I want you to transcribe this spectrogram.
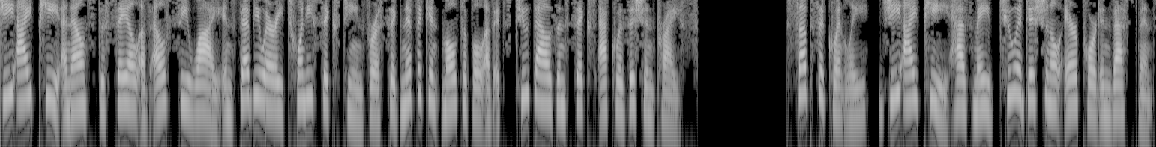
GIP announced the sale of LCY in February 2016 for a significant multiple of its 2006 acquisition price. Subsequently, GIP has made two additional airport investments,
